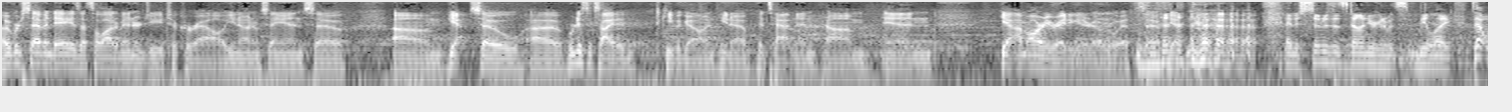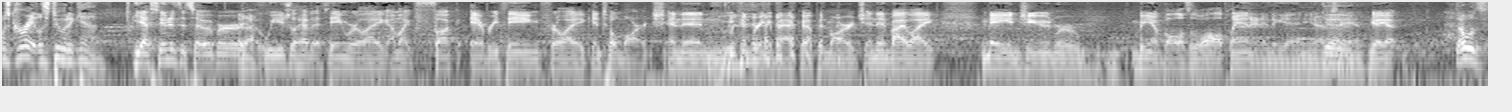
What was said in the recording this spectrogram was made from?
over seven days that's a lot of energy to corral you know what i'm saying? So um, yeah so uh, we're just excited to keep it going you know it's happening. Um, and yeah i'm already ready to get it over with so yeah And as soon as it's done, you're going to be like, "That was great. Let's do it again." Yeah, as soon as it's over, Yeah. we usually have that thing where like I'm like fuck everything for like until March, and then we can bring it back up in March, and then by like May and June, we're you know balls to the wall planning it again. You know what Yeah. I'm saying? Yeah, yeah. That was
